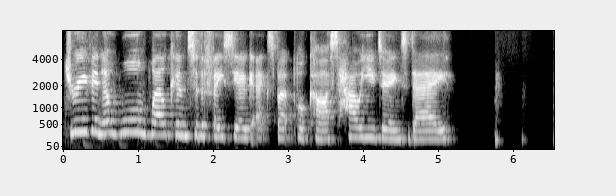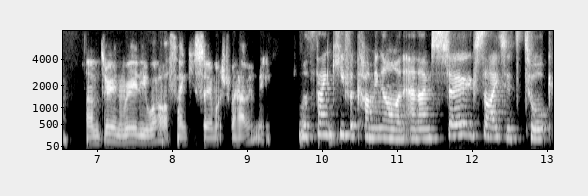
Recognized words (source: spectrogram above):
Dhruvin, a warm welcome to the Face Yoga Expert podcast. How are you doing today? I'm doing really well. Thank you so much for having me. Well, thank you for coming on. And I'm so excited to talk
